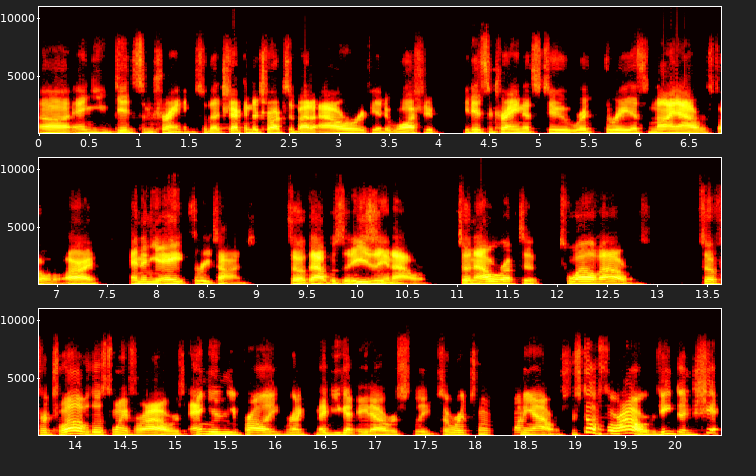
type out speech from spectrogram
uh, and you did some training. So that checking the truck's about an hour. If you had to wash it, you did some training. That's two. We're at three. That's nine hours total. All right. And then you ate three times. So that was an easy an hour. So now we're up to 12 hours. So for 12 of those 24 hours, and then you probably maybe you got eight hours sleep. So we're at 20 hours. We're still four hours. You ain't done shit.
